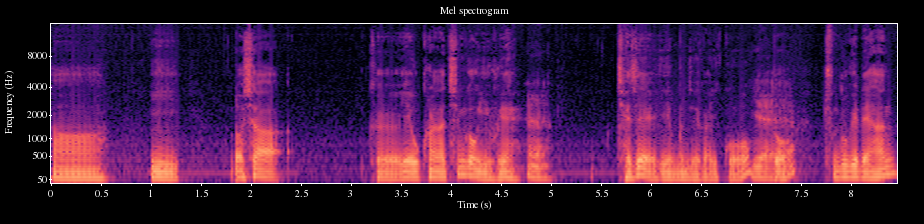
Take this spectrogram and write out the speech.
어이 러시아 그의 우크라이나 침공 이후에 제재의 문제가 있고 예. 또 중국에 대한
